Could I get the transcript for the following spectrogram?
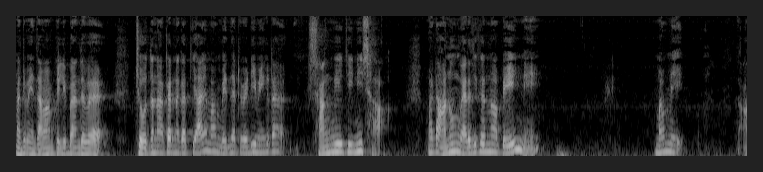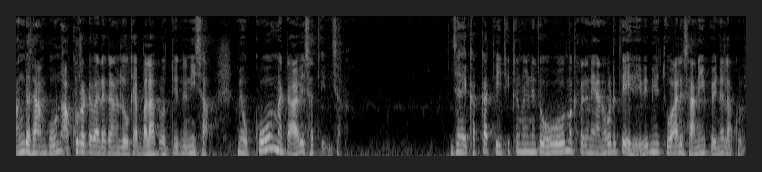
මට මේ තමන් පිළිබඳව චෝදනා කරන ගතිය ආයේ මම වෙනදට වැඩිය මේකට සංවේදී නිසා. මට අනුන් වැරදි කරනවා පේන්නේ මම මේ අංග සම්පූර්ණ අකුරට වැඩ කරන ලෝකයක් බලාපොරොත්තු වෙන නිසා. මේ ඔක්කොම මට ආවේ සතිය නිසා. ඉතින් එකක්වත් වීතික්‍රමනේ නැතු ඕම කරගෙන යනකොට තේරෙවි මේ තුවාලේ සනීප වෙන ලකුණු.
